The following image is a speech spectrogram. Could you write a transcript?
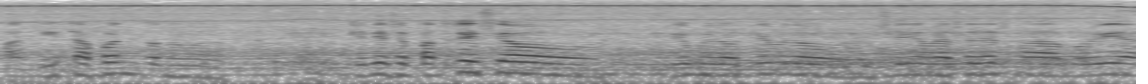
Patita fondo nomás. ¿Qué dice Patricio? Dímelo, dímelo, enséñame a hacer esa movida.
